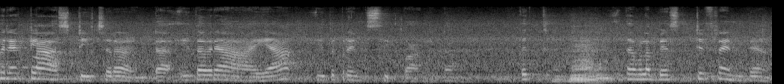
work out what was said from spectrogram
അവരെ ക്ലാസ് ടീച്ചറാണ് കേട്ടോ ഇതവരെ ആയ ഇത് പ്രിൻസിപ്പാണ് കേട്ടോ ഇത് അവളെ ബെസ്റ്റ് ഫ്രണ്ടാണ്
